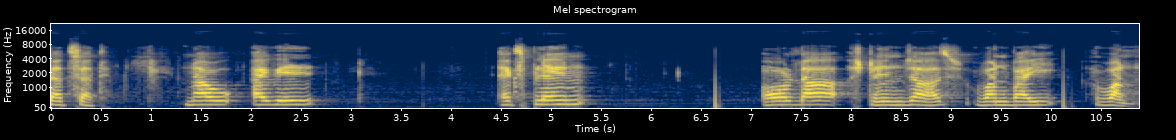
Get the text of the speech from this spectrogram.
Tat Sat. Now I will explain all the stanzas one by one.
